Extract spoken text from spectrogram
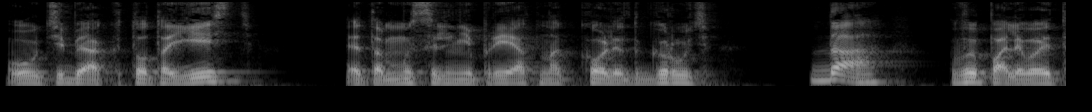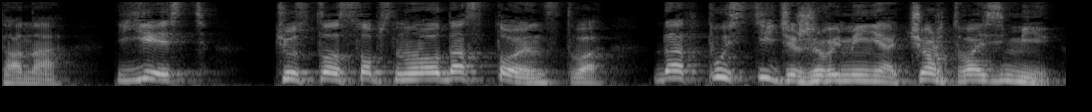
«У тебя кто-то есть?» Эта мысль неприятно колет грудь. «Да», — выпаливает она, — «есть. Чувство собственного достоинства. Да отпустите же вы меня, черт возьми!»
